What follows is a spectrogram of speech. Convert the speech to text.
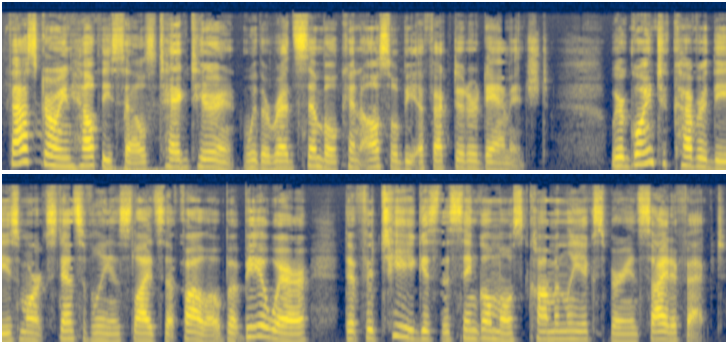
fast growing healthy cells tagged here with a red symbol can also be affected or damaged. We are going to cover these more extensively in slides that follow, but be aware that fatigue is the single most commonly experienced side effect.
